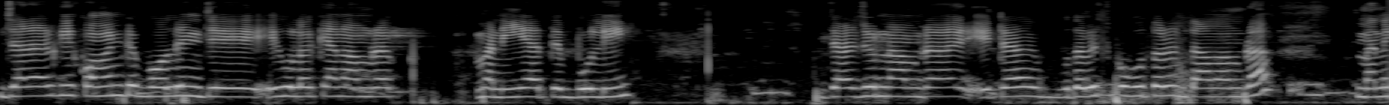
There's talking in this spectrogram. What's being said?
যারা আর কি কমেন্টে বলেন যে এগুলো কেন আমরা মানে ইয়াতে বলি, যার জন্য আমরা এটা বুদাবেস্ট কবুতরের দাম আমরা মানে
